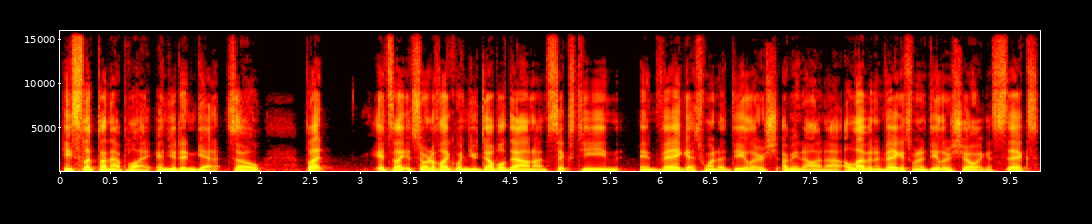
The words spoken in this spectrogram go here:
He slipped on that play, and you didn't get it. So, but it's like it's sort of like when you double down on 16 in Vegas when a dealer, sh- I mean, on uh, 11 in Vegas when a dealer's showing a six.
